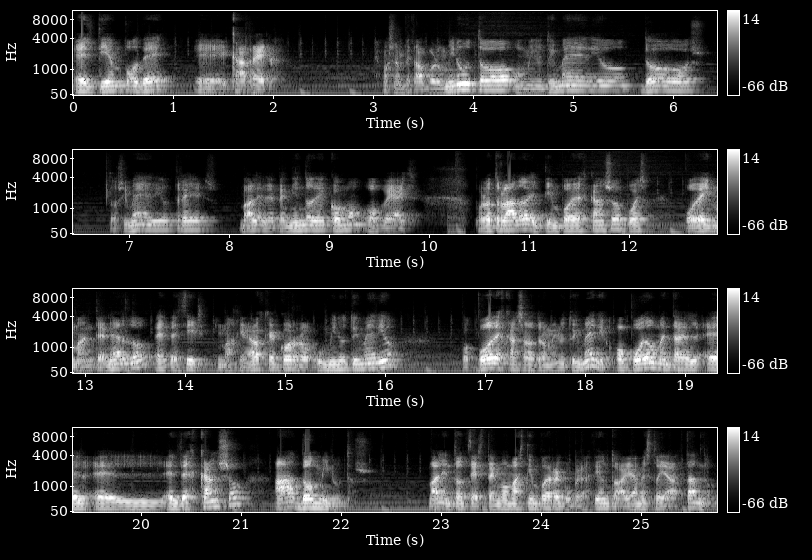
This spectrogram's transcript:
el tiempo de eh, carrera. Hemos empezado por un minuto, un minuto y medio, dos, dos y medio, tres, ¿vale? Dependiendo de cómo os veáis. Por otro lado, el tiempo de descanso, pues podéis mantenerlo, es decir, imaginaos que corro un minuto y medio, pues puedo descansar otro minuto y medio, o puedo aumentar el, descanso a dos minutos. ¿Vale? Entonces tengo más tiempo de recuperación, todavía me estoy adaptando.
